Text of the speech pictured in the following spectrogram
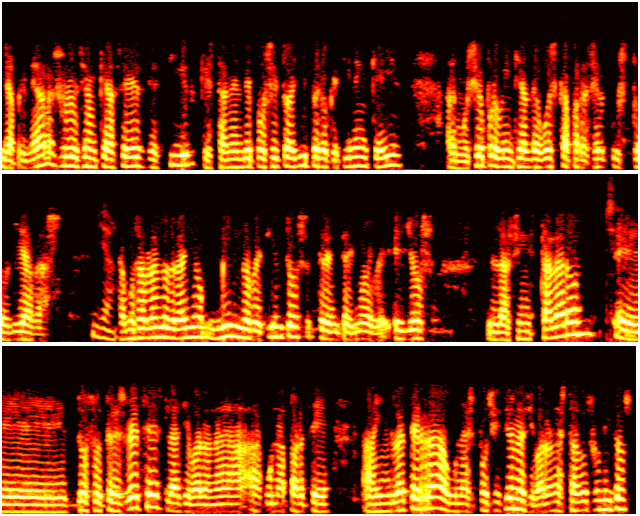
y la primera resolución que hace es decir que están en depósito allí pero que tienen que ir al Museo Provincial de Huesca para ser custodiadas. Estamos hablando del año 1939. Ellos las instalaron eh, dos o tres veces, las llevaron a, alguna parte a Inglaterra, a una exposición, las llevaron a Estados Unidos,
